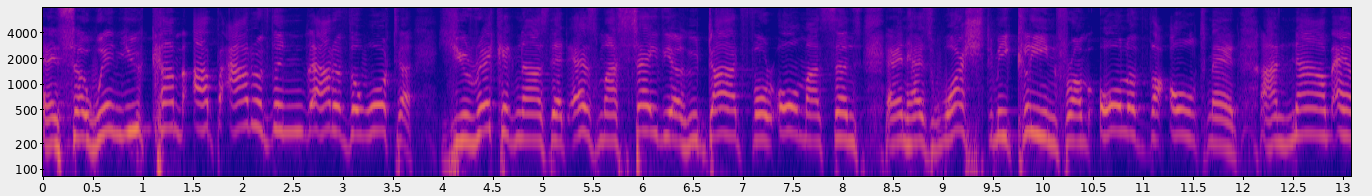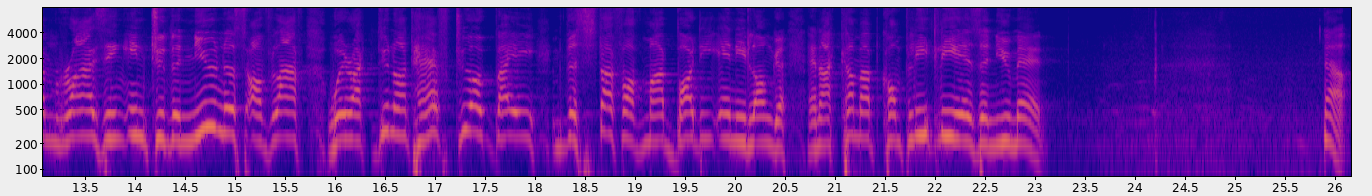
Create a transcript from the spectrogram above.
And so when you come up out of the out of the water, you recognize that as my savior who died for all my sins and has washed me clean from all of the old man, I now am rising into the newness of life where I do not have to obey the stuff of my body any longer and I come up completely as a new man. Now,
